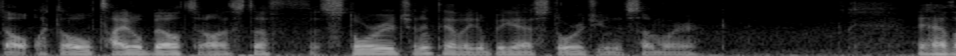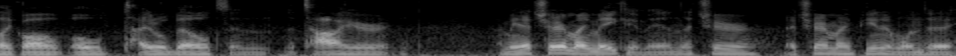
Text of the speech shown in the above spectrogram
the like the old title belts and all that stuff. Storage. I think they have like a big ass storage unit somewhere. They have like all old title belts and attire. and. I mean that chair might make it, man. That chair, that chair might be in it one day.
